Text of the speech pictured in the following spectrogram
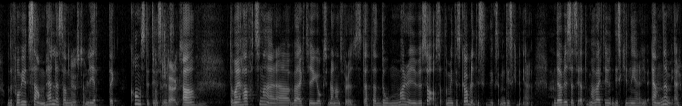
Och då får vi ju ett samhälle som blir jättekonstigt. Som förstärks. Ja, Mm. De har ju haft sådana här äh, verktyg också bland annat för att stötta domare i USA så att de inte ska bli disk liksom, diskriminerade. Men det har visat sig att de här verktygen diskriminerar ju ännu mer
